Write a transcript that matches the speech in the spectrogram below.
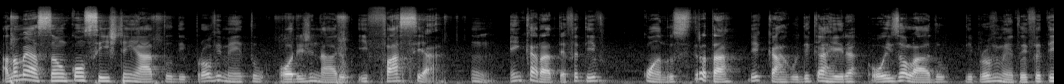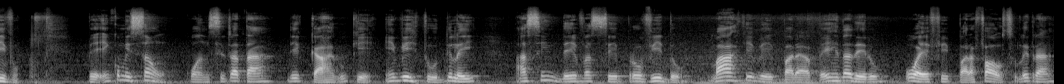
A nomeação consiste em ato de provimento originário e facear. 1. Um, em caráter efetivo, quando se tratar de cargo de carreira ou isolado de provimento efetivo. B. Em comissão, quando se tratar de cargo que, em virtude de lei, assim deva ser provido. Marque V para verdadeiro, o F para falso. Letra A,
